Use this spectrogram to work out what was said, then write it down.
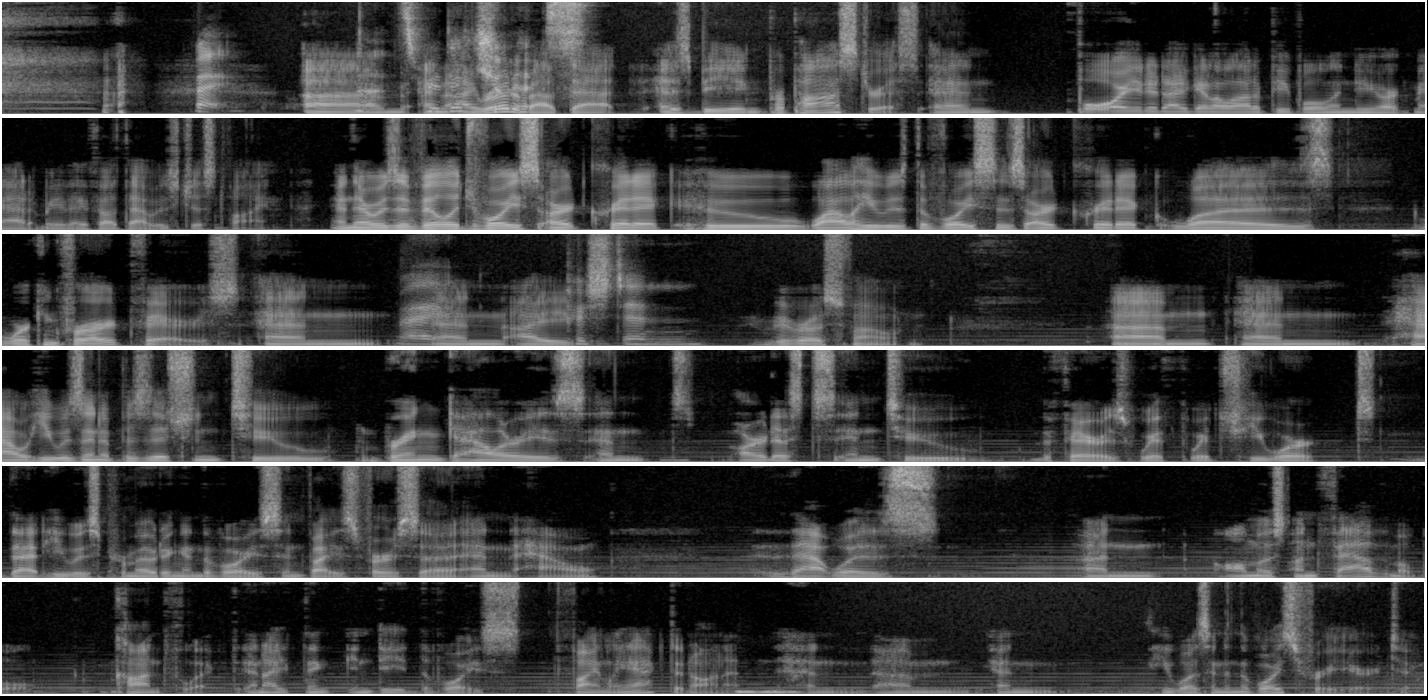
Um, and I wrote about that as being preposterous. And boy, did I get a lot of people in New York mad at me. They thought that was just fine. And there was a Village Voice art critic who, while he was the Voice's art critic, was working for art fairs. And right. and I pushed in Vivros phone. Um, and how he was in a position to bring galleries and artists into the fairs with which he worked that he was promoting in The Voice and vice versa, and how that was an almost unfathomable conflict. And I think indeed The Voice finally acted on it, mm-hmm. and um, and he wasn't in The Voice for a year or two.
